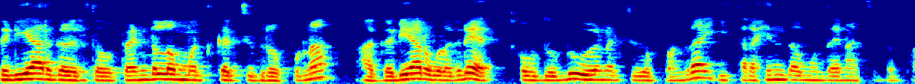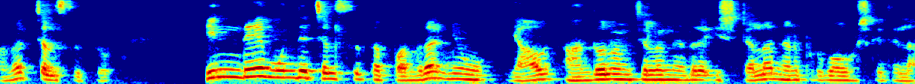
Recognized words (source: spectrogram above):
ಗಡಿಯಾರಗಳಿರ್ತಾವೆ, ಪೆಂಡಲಮ್ ಅಂತ ಕರಿತಿದ್ರು ಪುನಃ, ಆ ಗಡಿಯಾರ ಒಳಗಡೆ ಅವು ದುಡ್ಡು ಏನಾಗ್ತಿದಪ್ಪ ಅಂದ್ರೆ ಈ ತರ ಹಿಂದೆ ಮುಂದೆ ಏನಾಗ್ತಿದಪ್ಪ ಅಂದ್ರೆ ಚಲಿಸ್ತಿತ್ತು. ಹಿಂದೆ ಮುಂದೆ ಚಲಿಸ್ತಿತ್ತಪ್ಪ ಅಂದ್ರೆ ನೀವು ಯಾವ ಆಂದೋಲನ ಚಲನೆ ಅಂದ್ರೆ ಇಷ್ಟೆಲ್ಲ ನೆನಪಿಡುವ ಅವಶ್ಯಕತೆ ಇಲ್ಲ.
